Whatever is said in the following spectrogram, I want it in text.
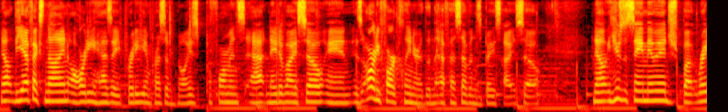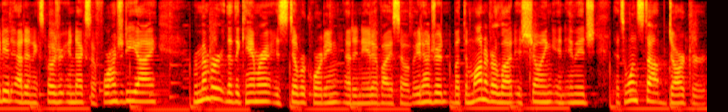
Now, the FX9 already has a pretty impressive noise performance at native ISO and is already far cleaner than the FS7's base ISO. Now, here's the same image, but rated at an exposure index of 400 EI. Remember that the camera is still recording at a native ISO of 800, but the monitor LUT is showing an image that's one stop darker,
